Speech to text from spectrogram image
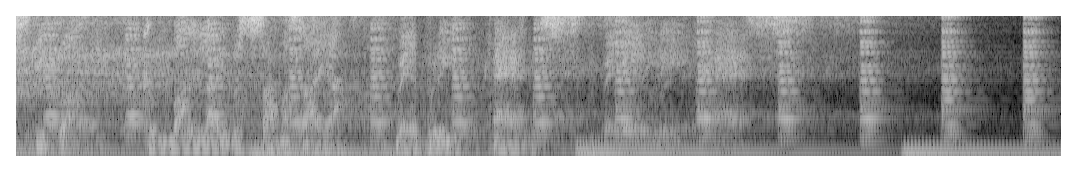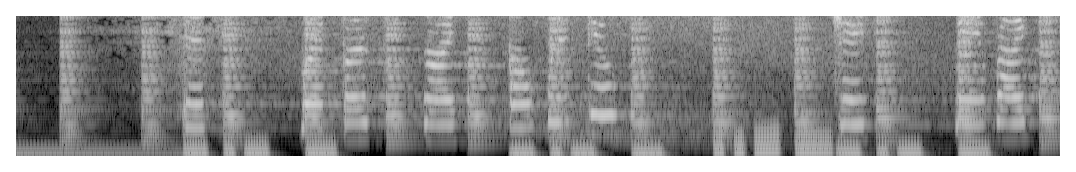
speaker Kembali lagi bersama saya Febri Febri It's my first night out with you. Treat me right.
